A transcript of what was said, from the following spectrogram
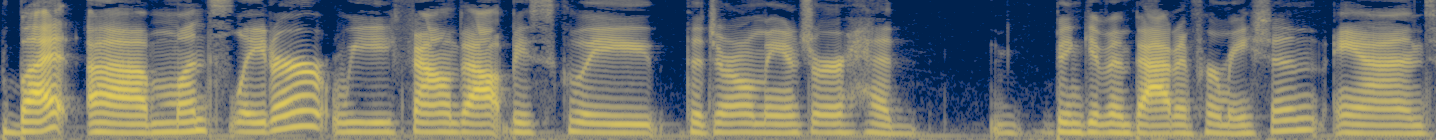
But uh, months later, we found out basically the general manager had been given bad information. And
